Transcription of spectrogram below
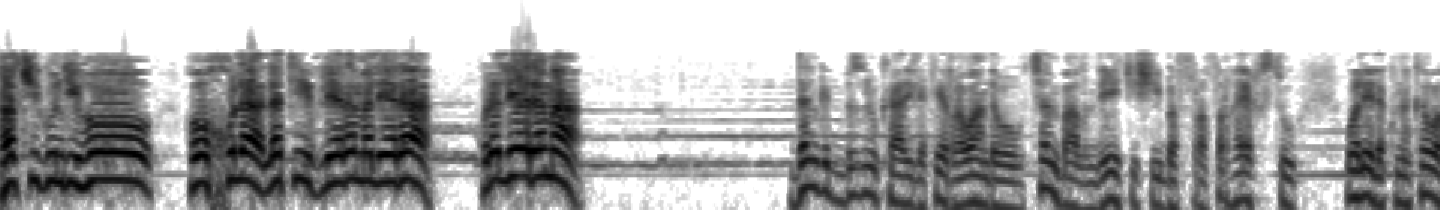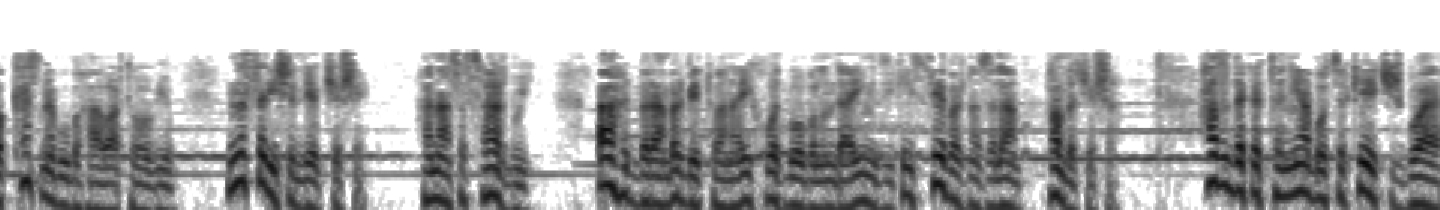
خەڵکی گوندی هۆ هۆ خولە، لەتیف، لێرەمە، لێرە، کورە لێرەمە. دەنگک بزن و کاریلەکەی ڕەواندەوە و چەند باڵندەیەکیشی بە فڕەفڕ هەیخست و وەلێ لە کونەکەوە کەس نەبوو بە هاوارتەوە بێ و نە سەریشت لێ بکێشێ. هەناسە سارد بووی. ئاهت بەرامبەر بێتوانایی خۆت بۆ بڵندایی نزیکەی سێ بەش نەزەلام هەڵدەکێشا. حەزت دەکرد تەنیا بۆ چرکەیەکیش بوایە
